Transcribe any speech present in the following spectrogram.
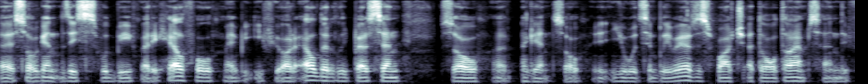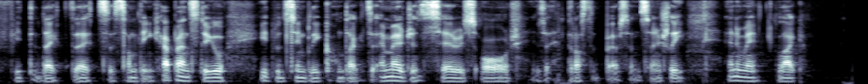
uh, so again this would be very helpful maybe if you are elderly person. So uh, again so you would simply wear this watch at all times and if it that, detects something happens to you it would simply contact the emergency service or the trusted person essentially. Anyway like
